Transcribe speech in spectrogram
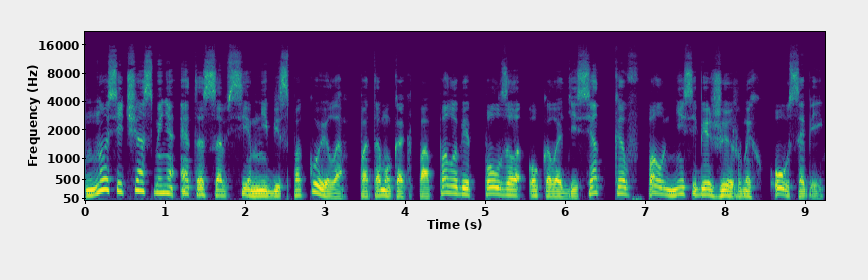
Но сейчас меня это совсем не беспокоило, потому как по палубе ползало около десятка вполне себе жирных особей.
